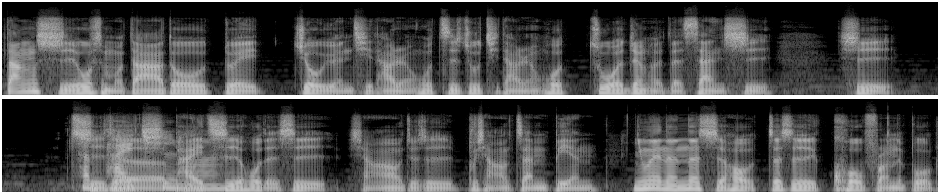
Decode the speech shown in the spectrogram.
当时为什么大家都对救援其他人或资助其他人或做任何的善事是持很排斥着排斥，或者是想要就是不想要沾边？因为呢，那时候这是 quote from the book，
